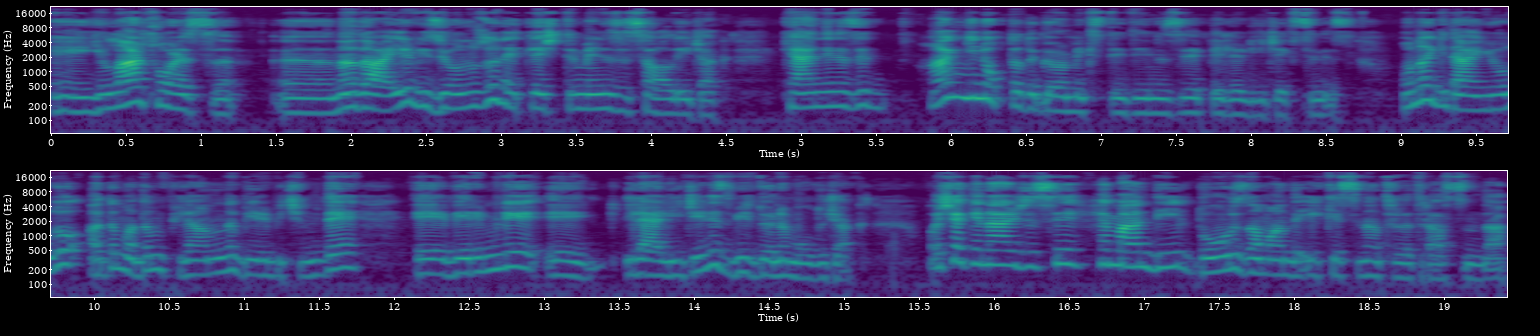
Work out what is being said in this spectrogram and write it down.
e, yıllar sonrasına dair vizyonunuzu netleştirmenizi sağlayacak. Kendinizi hangi noktada görmek istediğinizi belirleyeceksiniz ona giden yolu adım adım planlı bir biçimde e, verimli e, ilerleyeceğiniz bir dönem olacak. Başak enerjisi hemen değil doğru zamanda ilkesini hatırlatır aslında.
